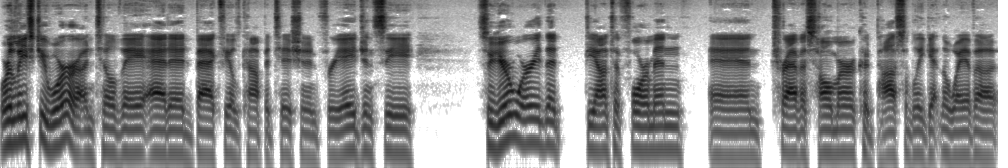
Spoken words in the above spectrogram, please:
or at least you were until they added backfield competition and free agency. So you're worried that D'Onta Foreman and Travis Homer could possibly get in the way of a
